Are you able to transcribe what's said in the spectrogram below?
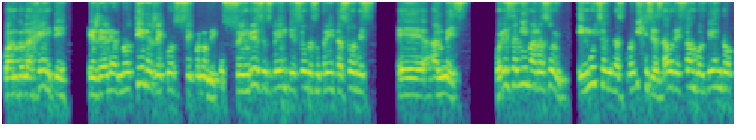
Cuando la gente en realidad no tiene recursos económicos. Su ingreso es 20 soles o 30 soles eh, al mes. Por esa misma razón, en muchas de las provincias ahora están volviendo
